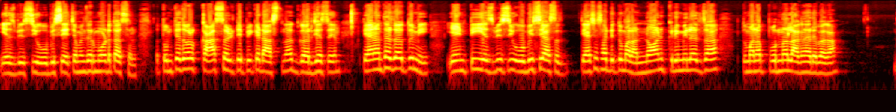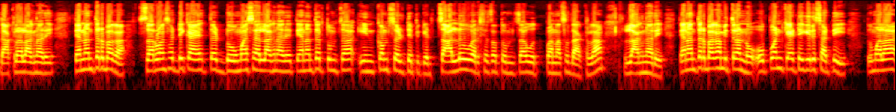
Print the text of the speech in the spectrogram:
S B C O B C याच्यामध्ये जर मोडत असेल तर तुमच्याजवळ कास्ट सर्टिफिकेट असणं गरजेचं आहे. त्यानंतर जर तुम्ही N T S B C O B C असेल त्याच्यासाठी तुम्हाला नॉन क्रिमिनलचा तुम्हाला पूर्ण लागणार आहे बघा. दाखला लागणार आहे. त्यानंतर बघा सर्वांसाठी काय तर डोमासायला लागणार आहे. त्यानंतर तुमचा इन्कम सर्टिफिकेट चालू वर्षाचा तुमचा उत्पन्नाचा दाखला लागणार आहे. त्यानंतर बघा मित्रांनो ओपन कॅटेगरीसाठी तुम्हाला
